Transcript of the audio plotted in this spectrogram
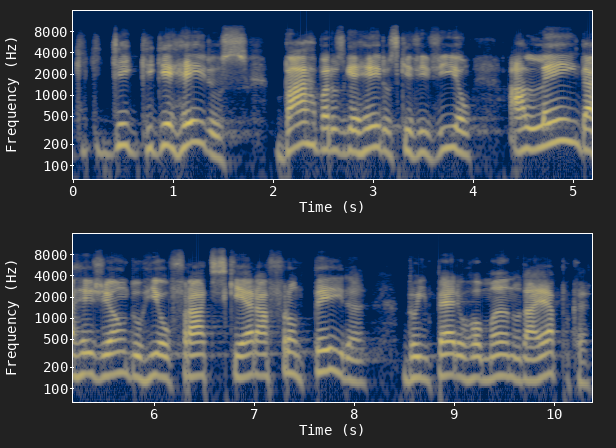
que, que guerreiros, bárbaros guerreiros que viviam além da região do rio Eufrates, que era a fronteira do Império Romano da época,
